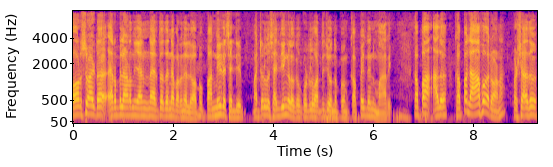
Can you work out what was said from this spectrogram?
പോർഷമായിട്ട് എറമ്പിലാണെന്ന് ഞാൻ നേരത്തെ തന്നെ പറഞ്ഞല്ലോ. അപ്പോൾ പന്നിയുടെ ശല്യം മറ്റുള്ള ശല്യങ്ങളൊക്കെ കൂടുതൽ വർദ്ധിച്ചു വന്നപ്പം കപ്പയിൽ നിന്ന് മാറി. കപ്പ അത് കപ്പ ലാഭകരമാണ് പക്ഷേ അത്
